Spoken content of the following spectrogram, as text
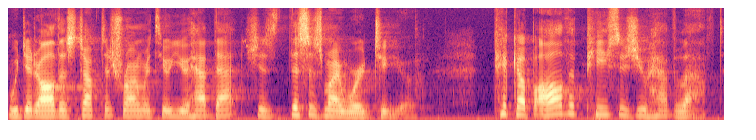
We did all this stuff that's wrong with you. You have that. She says, this is my word to you pick up all the pieces you have left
